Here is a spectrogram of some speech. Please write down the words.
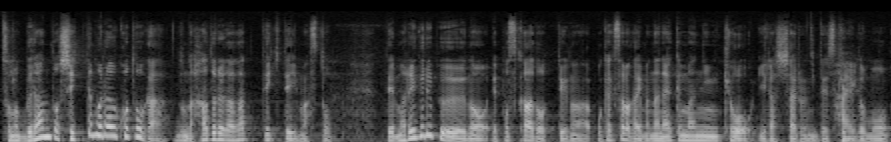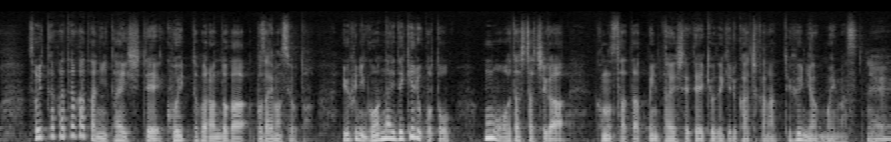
そのブランドを知ってもらうことがどんどんハードルが上がってきていますと。でマルイグループのエポスカードっていうのはお客様が今700万人強いらっしゃるんですけれども、はい、そういった方々に対してこういったブランドがございますよというふうにご案内できることも私たちがこのスタートアップに対して提供できる価値かなというふうには思います、ね、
